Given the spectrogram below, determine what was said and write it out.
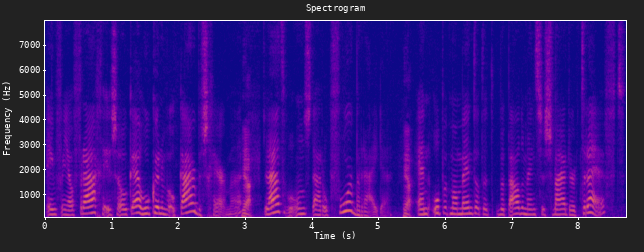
een van jouw vragen is ook: hè, hoe kunnen we elkaar beschermen? Ja. Laten we ons daarop voorbereiden. Ja. En op het moment dat het bepaalde mensen zwaarder treft.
